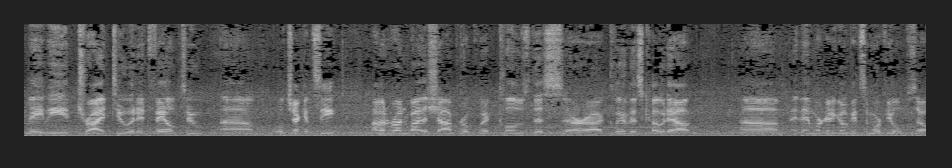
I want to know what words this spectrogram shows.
maybe it tried to and it failed to. Um, we'll check and see. I'm gonna run by the shop real quick, close this or uh, clear this code out, um, and then we're gonna go get some more fuel. So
